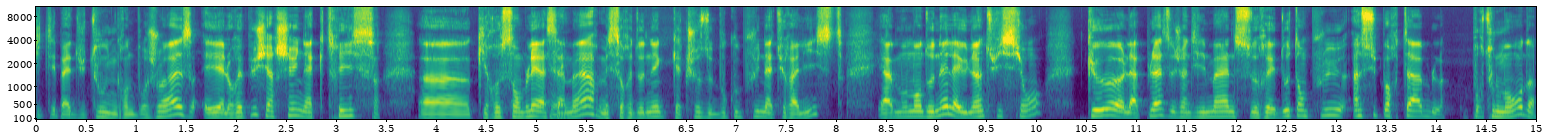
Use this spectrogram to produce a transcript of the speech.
n'était pas du tout une grande bourgeoise, et elle aurait pu chercher une actrice qui ressemblait à sa mère, mais ça aurait donné quelque chose de beaucoup plus naturaliste. Et à un moment donné, elle a eu l'intuition que la place de Jeanne Dillman serait d'autant plus insupportable pour tout le monde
